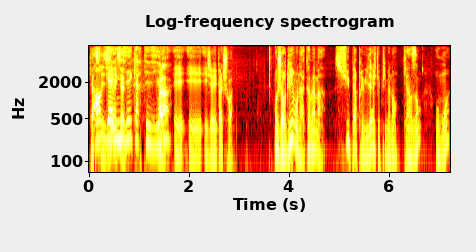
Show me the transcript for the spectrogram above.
cartésien. Organisé, cartésien. Voilà, et, et, et j'avais pas le choix. Aujourd'hui, on a quand même un super privilège depuis maintenant 15 ans au moins.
